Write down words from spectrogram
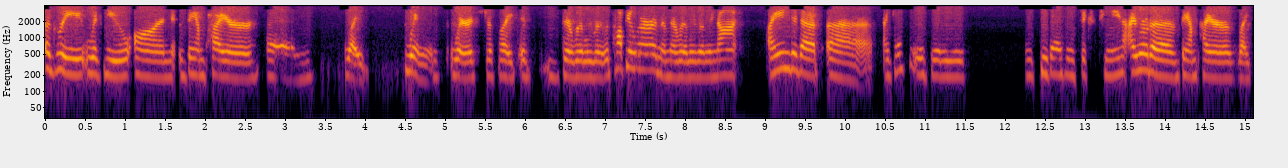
agree with you on vampire um, like swings, where it's just like it's they're really really popular and then they're really really not. I ended up, uh, I guess it was released in 2016. I wrote a vampire like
